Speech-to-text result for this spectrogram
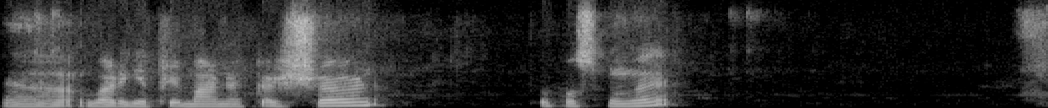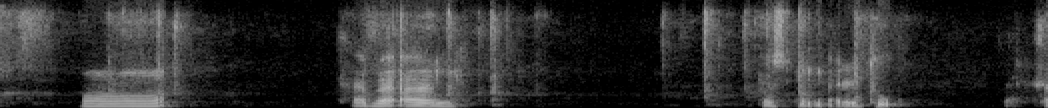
Jeg velger primærnøkkel sjøl på postnummer. Og TBL postnummer to, f.eks.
